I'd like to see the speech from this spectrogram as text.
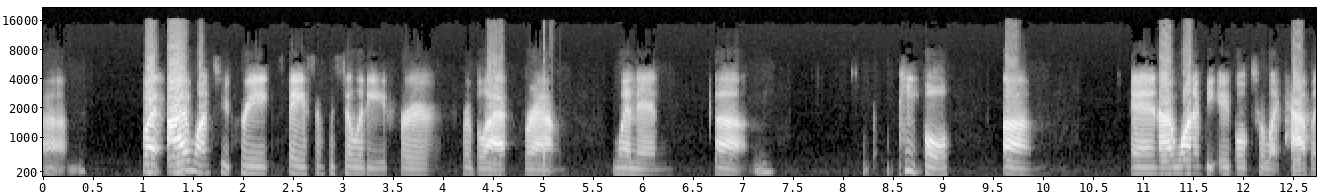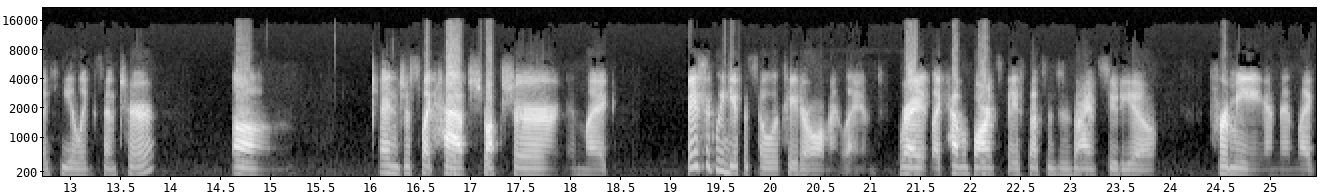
Um, but I want to create space and facility for for Black, Brown, women, um, people um, and I want to be able to like have a healing center, um, and just like have structure and like basically be a facilitator on my land, right? Like have a barn space that's a design studio for me, and then like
